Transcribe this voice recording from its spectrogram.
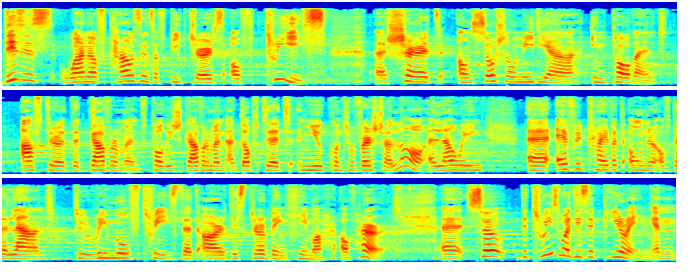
This is one of thousands of pictures of trees uh, shared on social media in Poland after the government, Polish government, adopted a new controversial law allowing uh, every private owner of the land to remove trees that are disturbing him or her. Uh, so the trees were disappearing, and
